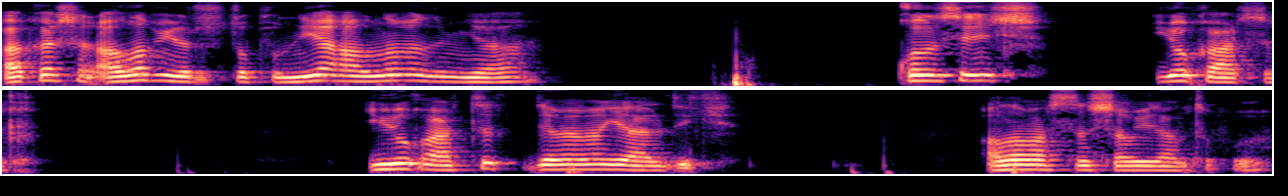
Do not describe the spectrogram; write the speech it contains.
Arkadaşlar alamıyoruz topu. Niye anlamadım ya? Kolasinic yok artık. Yok artık dememe geldik. Alamazsın Xavi'den topu.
